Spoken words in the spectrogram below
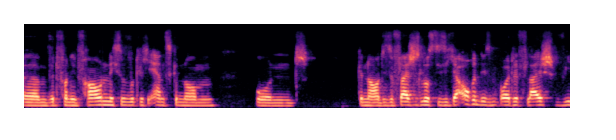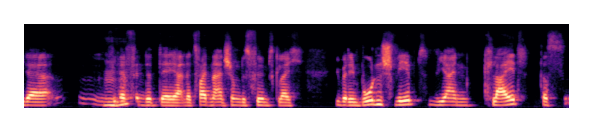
ähm, wird von den Frauen nicht so wirklich ernst genommen und genau diese Fleischeslust, die sich ja auch in diesem Beutel Fleisch wieder äh, wiederfindet, der ja in der zweiten Einstellung des Films gleich über den Boden schwebt, wie ein Kleid, das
